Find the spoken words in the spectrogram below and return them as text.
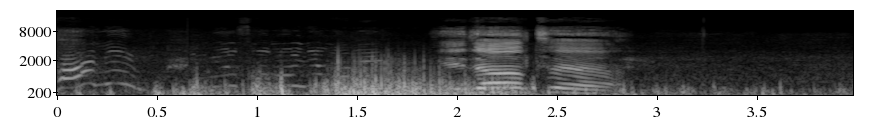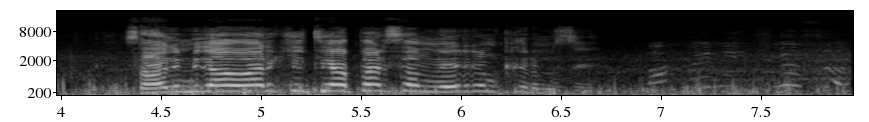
Salim, bilmiyorsan oynama. 7-6. Salim bir daha hareketi yaparsan veririm kırmızıyı. Bak beni itiyorsun.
